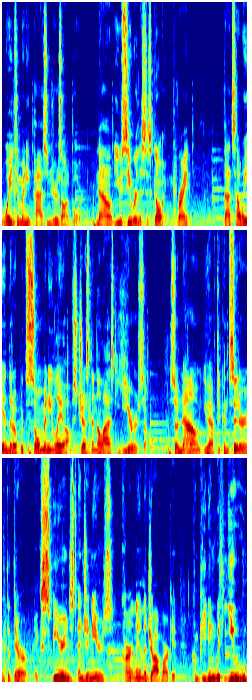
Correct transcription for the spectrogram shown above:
way too many passengers on board. Now, you see where this is going, right? That's how we ended up with so many layoffs just in the last year or so. So now you have to consider that there are experienced engineers currently in the job market competing with you,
